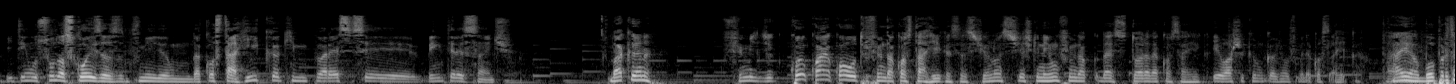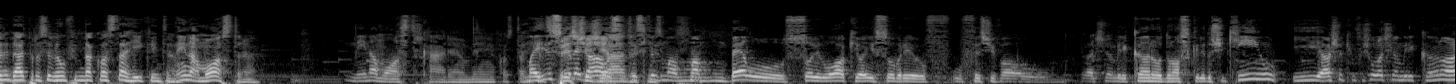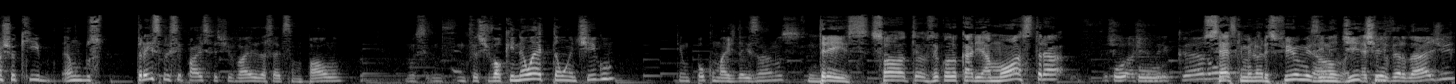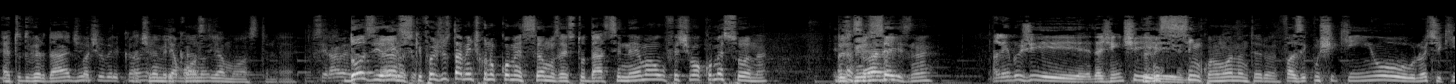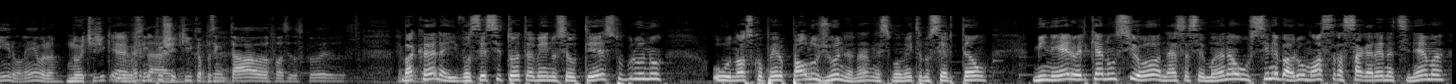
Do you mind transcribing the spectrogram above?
E tem o Som das Coisas, um filme da Costa Rica, que me parece ser bem interessante. Bacana. Filme de. Qual, qual, qual outro filme da Costa Rica você assistiu? Eu não assisti acho que nenhum filme da, da história da Costa Rica. Eu acho que eu nunca vi um filme da Costa Rica. Tá Aí, ó, boa oportunidade pra você ver um filme da Costa Rica, então. Nem na mostra? Nem na mostra. Caramba, hein? Costa Rica Mas isso é legal, você aqui. fez uma- uma- um belo solilóquio aí sobre o, o festival latino-americano do nosso querido Chiquinho, e acho que o festival latino-americano acho que é um dos três principais festivais da cidade de São Paulo. Um, um festival que não é tão antigo, tem um pouco mais de 10 anos. Três. Só você colocaria a mostra, Festival latino-americano. Sesc Melhores Filmes, Não, Inedite. É tudo verdade. É tudo verdade. Latino-americano Latino-americano e a mostra. é. Será- 12 é anos, isso? que foi justamente quando começamos a estudar cinema, o festival começou, né? Olha só, 2006, né? Eu lembro de da gente 2005, é um ano anterior. fazer com o Chiquinho Noite de Chiquinho, lembra? Noite de que é Eu verdade. sempre o Chiquinho que é apresentava, fazia as coisas. Bacana. E você citou também no seu texto, Bruno, o nosso companheiro Paulo Júnior, né? Nesse momento no Sertão Mineiro, ele que anunciou nessa semana o Cinebaru Mostra Sagarana de Cinema,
